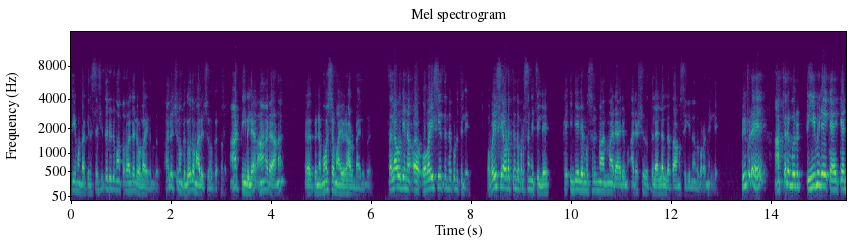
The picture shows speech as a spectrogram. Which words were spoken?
ടീം ഉണ്ടാക്കിയത്. ശശി തരൂർ മാത്രമല്ലല്ലോ ഉള്ളായിരുന്നത്. ആലോചിച്ച് നോക്ക് ഗൗതം ആലോചിച്ച് നോക്ക്. ആ ടീമിൽ ആരാണ് പിന്നെ മോശമായ ഒരാളുണ്ടായിരുന്നത്? സലാഹുദ്ദീൻ ഒവൈസിയെ ഒവൈസിയത്തിന്റെ കൊടുത്തില്ലേ? ഒവൈസി അവിടെ ചെന്ന് പ്രസംഗിച്ചില്ലേ? ഇന്ത്യയിലെ മുസ്ലിംമാന്മാരാരും അരക്ഷിതത്തിലല്ലല്ലോ താമസിക്കുന്നതെന്ന് പറഞ്ഞില്ലേ? ഇവിടെ അത്തരം ഒരു ടീമിലേക്ക് അയക്കാൻ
